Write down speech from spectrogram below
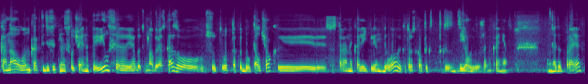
Канал, он как-то действительно случайно появился, я об этом много рассказывал, что вот такой был толчок и со стороны коллеги Лены Беловой, который сказал, так, так сделай уже, наконец, этот проект.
